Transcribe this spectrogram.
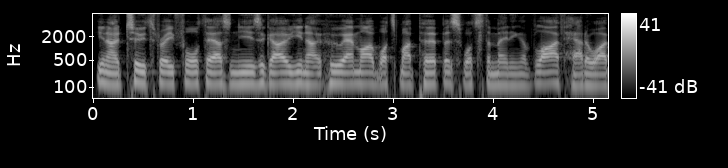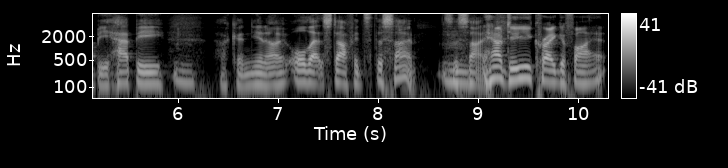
You know, two, three, four thousand years ago. You know, who am I? What's my purpose? What's the meaning of life? How do I be happy? Mm. I can, you know, all that stuff. It's the same. It's the same. How do you Craigify it?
